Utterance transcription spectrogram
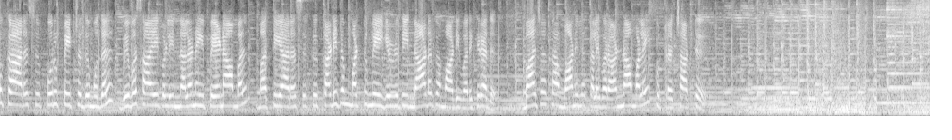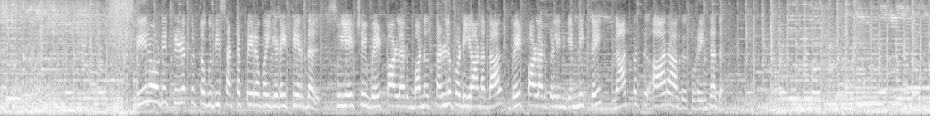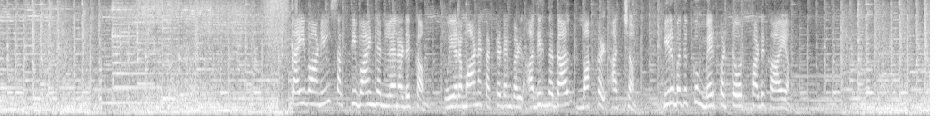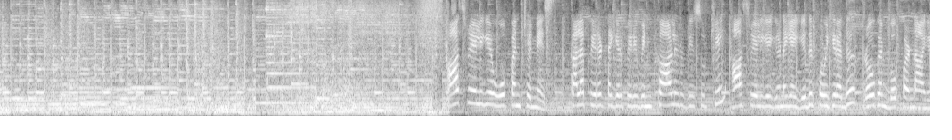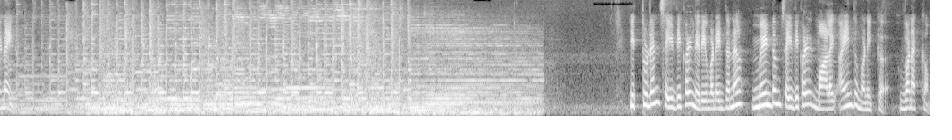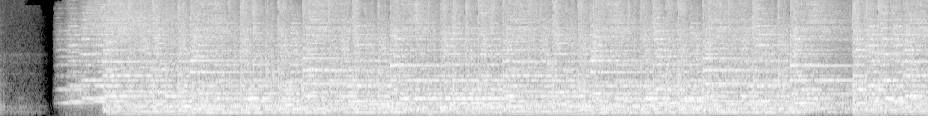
திமுக அரசு பொறுப்பேற்றது முதல் விவசாயிகளின் நலனை பேணாமல் மத்திய அரசுக்கு கடிதம் மட்டுமே எழுதி நாடகமாடி வருகிறது. பாஜக மாநில தலைவர் அண்ணாமலை குற்றச்சாட்டு. ஈரோடு கிழக்கு தொகுதி சட்டப்பேரவை இடைத்தேர்தல். சுயேட்சை வேட்பாளர் மனு தள்ளுபடியானதால் வேட்பாளர்களின் எண்ணிக்கை நாற்பத்து ஆறாக குறைந்தது. தைவானில் சக்தி வாய்ந்த நிலநடுக்கம். உயரமான கட்டடங்கள் அதிர்ந்ததால் மக்கள் அச்சம். இருபதுக்கும் மேற்பட்டோர் படுகாயம். ஆஸ்திரேலிய ஓபன் டென்னிஸ். கலப்பிரட்டையர் பிரிவின் காலிறுதி சுற்றில் ஆஸ்திரேலிய இணையை எதிர்கொள்கிறது ரோகன் போப்பண்ணா இணை. இத்துடன் செய்திகள் நிறைவடைந்தன. மீண்டும் செய்திகள் மாலை ஐந்து மணிக்கு. வணக்கம்.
